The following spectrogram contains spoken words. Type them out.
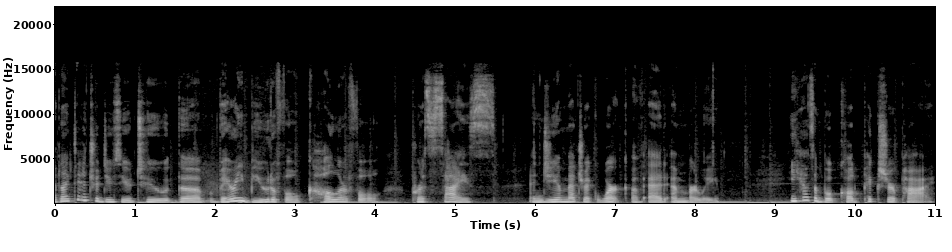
I'd like to introduce you to the very beautiful, colorful, precise, and geometric work of Ed Emberley. He has a book called Picture Pie,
